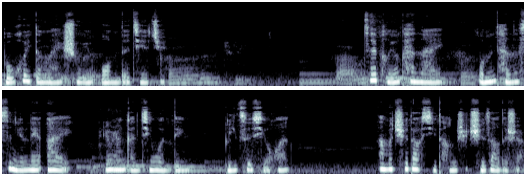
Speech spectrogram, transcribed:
不会等来属于我们的结局。在朋友看来，我们谈了四年恋爱，仍然感情稳定，彼此喜欢。那么吃到喜糖是迟早的事儿。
